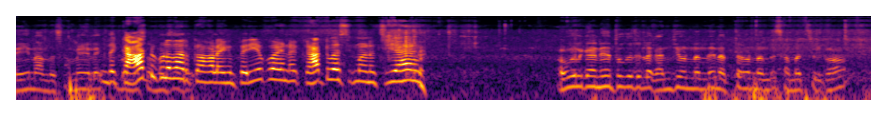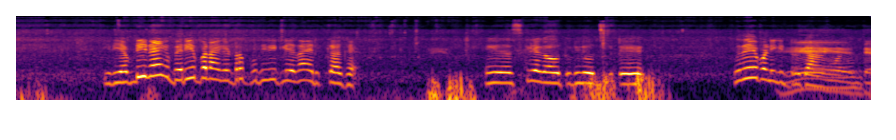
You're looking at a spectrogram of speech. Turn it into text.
மெயின் அந்த சமையலை இந்த காட்டுக்குள்ளே தான் இருக்காங்களா எங்கள் பெரியப்பா என்ன காட்டுவாசி நினச்சியா அவங்களுக்காண்டியே தூக்கத்தில் கஞ்சி கொண்டு வந்து நெத்த கொண்டு வந்து சமைச்சிருக்கோம். இது எப்படின்னா எங்கள் பெரியப்பா நான் கேட்ட புது வீட்லேயே தான் இருக்காங்க. எங்கள் ஸ்கிரியாக்காவை துணியில் வச்சுக்கிட்டு உதவி பண்ணிக்கிட்டு இருக்காங்க. இந்த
